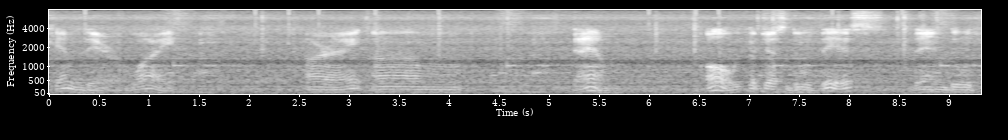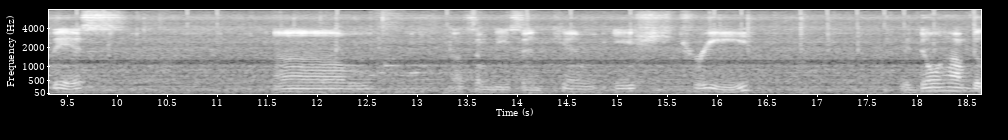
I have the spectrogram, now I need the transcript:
chem there. Why? Alright, um, damn. Oh, we could just do this, then do this. Um, that's some decent Kim-ish tree. We don't have the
